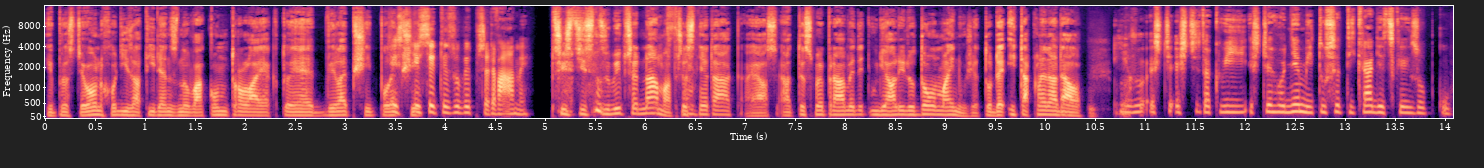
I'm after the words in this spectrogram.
kdy prostě on chodí za týden znova kontrola, jak to je vylepšit, polepšit. Čistí si ty zuby před vámi. Čistí si zuby před náma, Jasně. přesně tak. A, já, a to jsme právě teď udělali do toho onlineu, že to jde i takhle na dálku. Můžu ještě, ještě takový, ještě hodně mýtů se týká dětských zubků.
